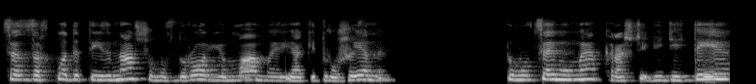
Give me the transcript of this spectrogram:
це заходити і нашому здоров'ю мами, як і дружини. Тому в цей момент краще відійти,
